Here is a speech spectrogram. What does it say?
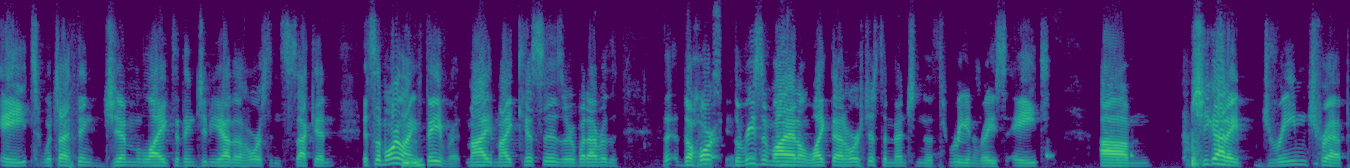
eight, which I think Jim liked. I think Jim, you had the horse in second. It's a more line mm-hmm. favorite. My my kisses or whatever. The, the, the horse. The reason why I don't like that horse, just to mention the three in race eight. Um, she got a dream trip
